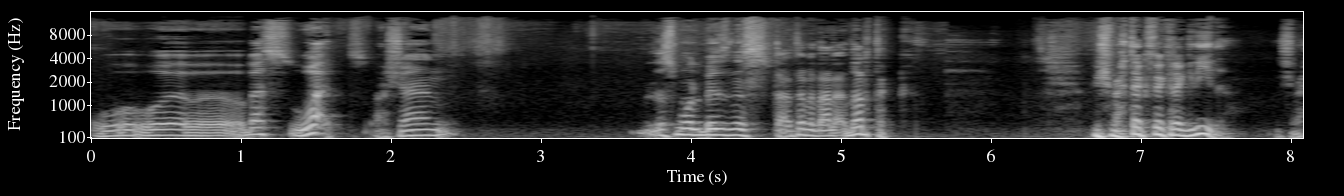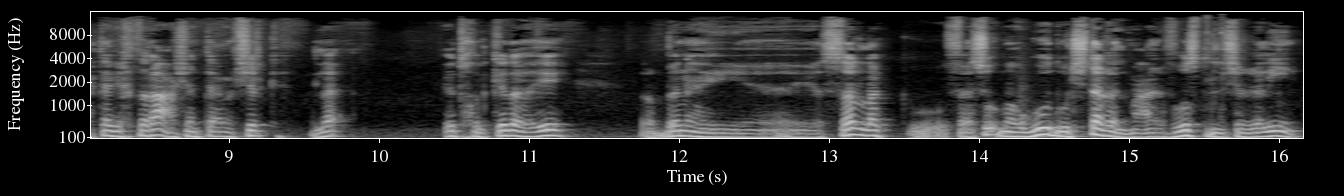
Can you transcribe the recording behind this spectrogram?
وبس وقت عشان السمول بزنس بتعتمد على إدارتك. مش محتاج فكرة جديدة. مش محتاج اختراع عشان تعمل شركة. لا. ادخل كده إيه ربنا ييسر لك فسوق موجود وتشتغل مع في وسط اللي شغالين.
